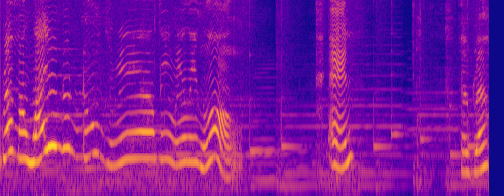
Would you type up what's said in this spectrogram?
Grandma, why are your nose really, really long? And the grand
